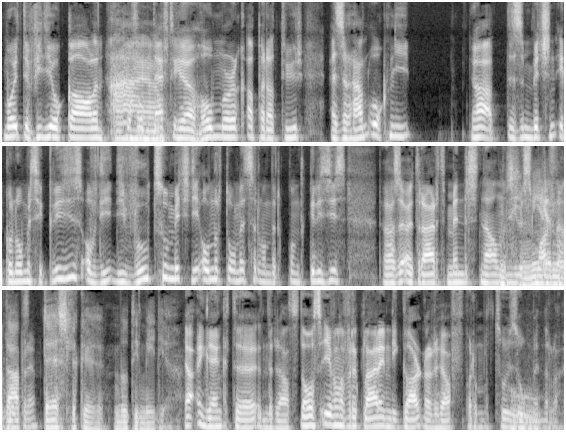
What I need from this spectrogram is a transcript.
mooi te videocallen Ah, of om ja. deftige homework apparatuur. En ze gaan ook niet ja, het is een beetje een economische crisis, of die, die voelt zo'n beetje die ondertoon is er, want er komt crisis. Dan gaan ze uiteraard minder snel een nieuwe Misschien meer smartphone inderdaad kopen. hè. thuiselijke multimedia. Ja, ik denk het eh, inderdaad. Dat was een van de verklaringen die Gartner gaf, waarom het sowieso Oeh. minder lag.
